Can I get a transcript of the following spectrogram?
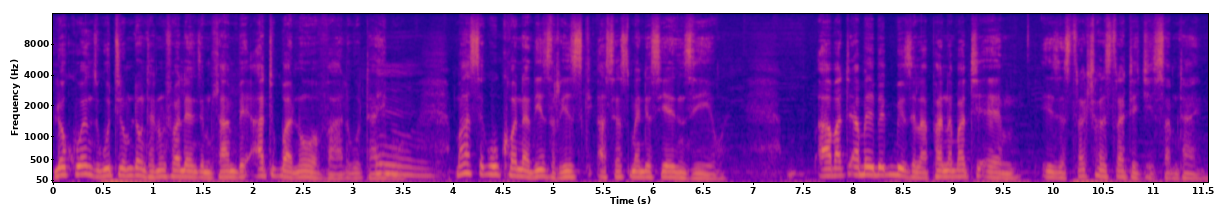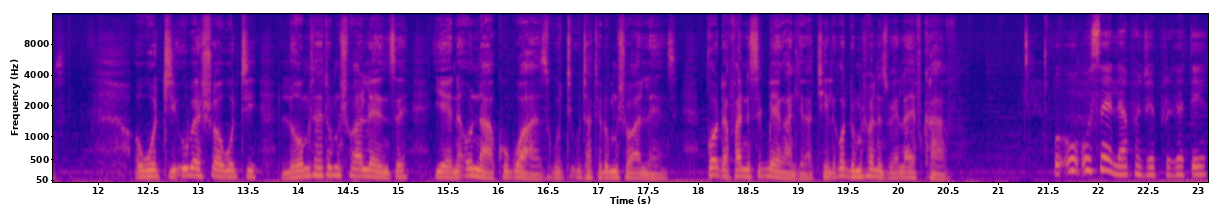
Lokhu kwenza ukuthi umuntu ongithatha umshwalense mhlambe athi kuba novalo ukuthi hayibo mase kukhona this risk assessment esiyenziwe. Abathi abebekubize lapha bathi um is a structural strategy sometimes. Ukuthi ube sure ukuthi lo mthetho umshwalense yena unakho ukwazi ukuthi uthathele umshwalense kodwa fanele sikubeke ngandlela thile kodwa umshwalense we life cover. U- u- uselapho nje brigadier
